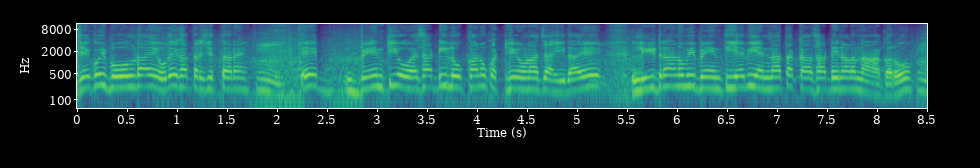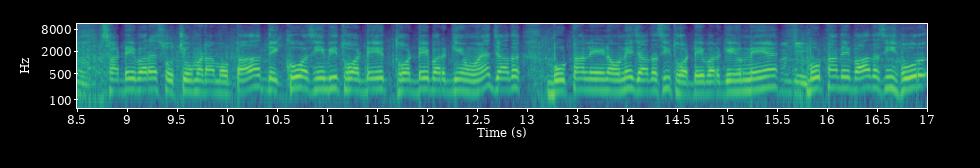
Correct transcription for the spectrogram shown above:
ਜੇ ਕੋਈ ਬੋਲਦਾ ਏ ਉਹਦੇ ਖਾਤਰ ਛਿੱਤਰ ਹੈ। ਇਹ ਬੇਨਤੀ ਹੋਇਆ ਸਾਡੀ ਲੋਕਾਂ ਨੂੰ ਇਕੱਠੇ ਹੋਣਾ ਚਾਹੀਦਾ ਏ। ਲੀਡਰਾਂ ਨੂੰ ਵੀ ਬੇਨਤੀ ਹੈ ਵੀ ਇੰਨਾ ਧੱਕਾ ਸਾਡੇ ਨਾਲ ਨਾ ਕਰੋ। ਸਾਡੇ ਬਾਰੇ ਸੋਚੋ ਮੜਾ ਮੋਟਾ। ਦੇਖੋ ਅਸੀਂ ਵੀ ਤੁਹਾਡੇ ਤੁਹਾਡੇ ਵਰਗੇ ਹੋ ਆ। ਜਦ ਵੋਟਾਂ ਲੈਣ ਆਉਨੇ ਜਦ ਅਸੀਂ ਤੁਹਾਡੇ ਵਰਗੇ ਹੁੰਨੇ ਆ। ਵੋਟਾਂ ਦੇ ਬਾਅਦ ਅਸੀਂ ਹੋਰ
